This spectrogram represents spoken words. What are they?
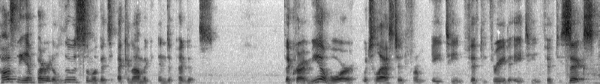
caused the empire to lose some of its economic independence. The Crimea War, which lasted from 1853 to 1856,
